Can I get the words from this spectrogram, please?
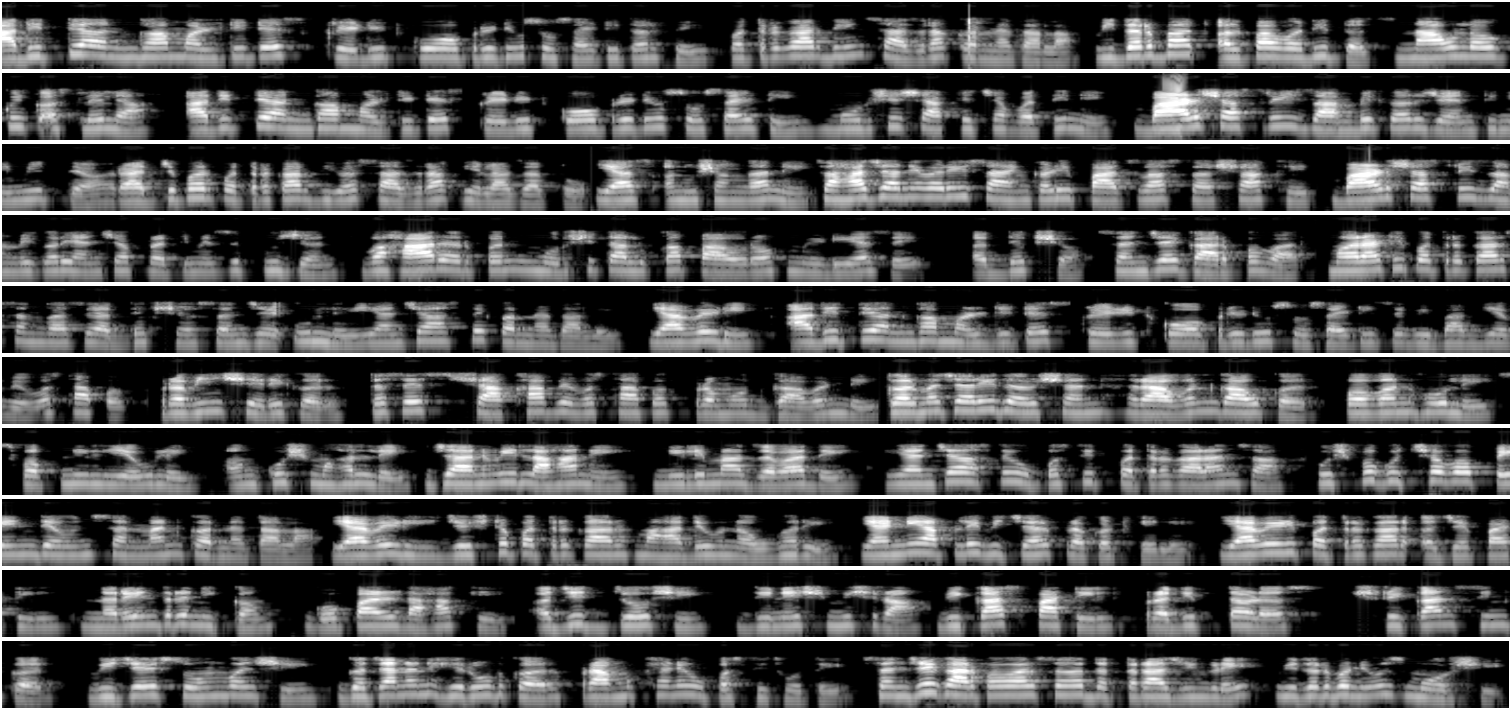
Aditya Anagha multistate credit cooperative सोसायटीतर्फे पत्रकार दिन साजरा करण्यात आला. विदर्भात अल्पावधीतच नावलौकिक असलेल्या Aditya Anagha multistate credit cooperative society Mulshi शाखेच्या वतीने बाळशास्त्री जांभेकर जयंतीनिमित्त राज्यभर पत्रकार दिवस साजरा केला जातो. याच अनुषंगाने सहा जानेवारी सायंकाळी पाच वाजता शाखेत बाळशास्त्री जांभेकर यांच्या प्रतिमेचे पूजन व हार अर्पण मुळशी तालुका पॉवर ऑफ मीडियाचे अध्यक्ष संजय गारपवार, मराठी पत्रकार संघाचे अध्यक्ष संजय उल्हे यांच्या हस्ते करण्यात आले. यावेळी Aditya Anagha multistate credit cooperative सोसायटीचे विभागीय व्यवस्थापक प्रवीण शेरेकर तसेच शाखा व्यवस्थापक प्रमोद गावंडे, कर्मचारी दर्शन रावणगावकर, पवन होले, स्वप्नील येवले, अंकुश महल्ले, जान्हवी लहाने, निलिमा जवादे यांच्या हस्ते उपस्थित पत्रकारांचा पुष्पगुच्छ व पेन देऊन सन्मान करण्यात आला. यावेळी ज्येष्ठ पत्रकार महादेव नवघरे यांनी आपले विचार प्रकट केले. यावेळी पत्रकार अजय पाटील, नरेंद्र निकम, गोपाल डहाके, अजित जोशी, दिनेश मिश्रा, विकास पाटील, प्रदीप तडस, श्रीकांत सिनकर, विजय सोमवंशी, गजानन हिरुडकर प्रामुख्याने उपस्थित होते. संजय गारपवारसह दत्तराज इंगळे, विदर्भ न्यूज, मोर्शी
